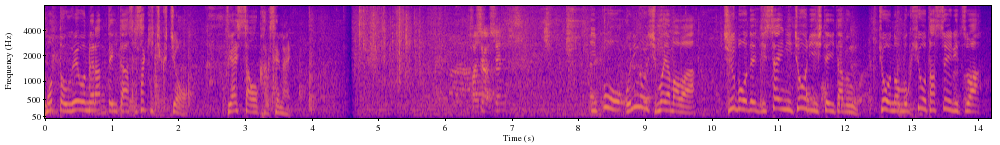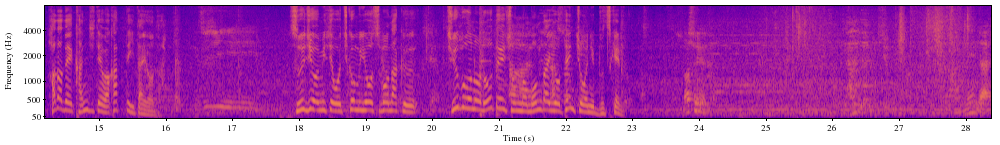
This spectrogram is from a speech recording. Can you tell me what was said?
もっと上を狙っていた佐々木地区長。悔しさを隠せない。貸して貸して一方鬼の下山は厨房で実際に調理していた分今日の目標達成率は肌で感じて分かっていたようだ。数字を見て落ち込む様子もなく厨房のローテーションの問題を店長にぶつける。貸してなんだよ。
